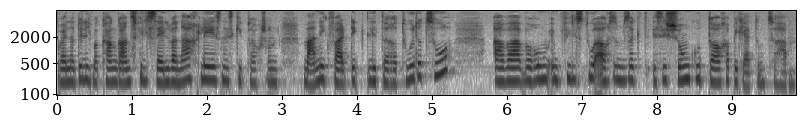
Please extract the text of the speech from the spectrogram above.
Weil natürlich, man kann ganz viel selber nachlesen, es gibt auch schon mannigfaltig Literatur dazu. Aber warum empfiehlst du auch, dass man sagt, es ist schon gut, da auch eine Begleitung zu haben?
